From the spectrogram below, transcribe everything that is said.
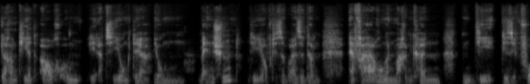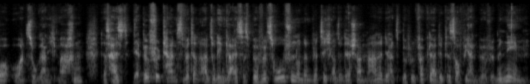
garantiert auch um die Erziehung der jungen Menschen, die auf diese Weise dann Erfahrungen machen können, die, die sie vor Ort so gar nicht machen. Das heißt, der Büffeltanz wird dann also den Geist des Büffels rufen und dann wird sich also der Schamane, der als Büffel verkleidet ist, auch wie ein Büffel benehmen.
